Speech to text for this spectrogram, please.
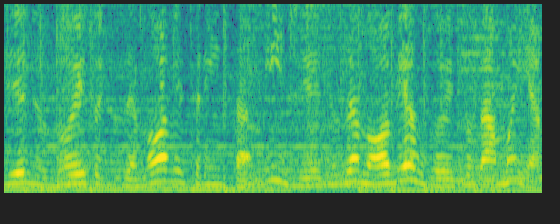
dia 18, 19 e 30 e dia 19 às 8 da manhã.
